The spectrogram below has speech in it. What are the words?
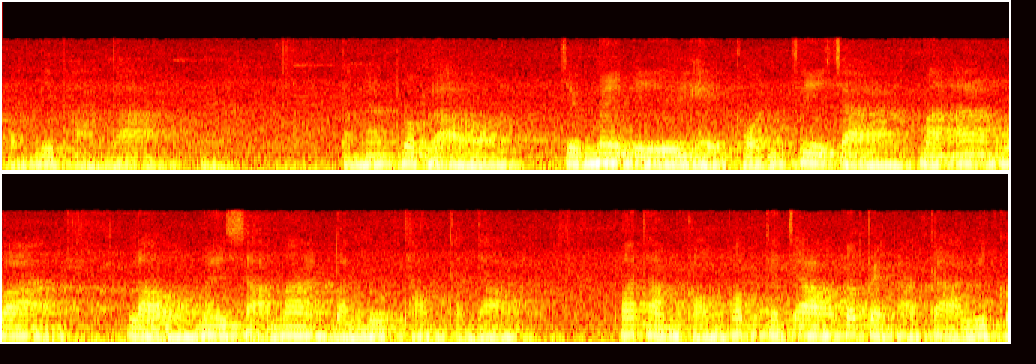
ผลนิพพานได้ ดังนั้นพวกเราจึงไม่มีเหตุผลที่จะมาอ้างว่าเราไม่สามารถบรรลุธรรมกันได้ เพราะธรรมของพระพุทธเจ้าก็เป็นอาการลิโก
